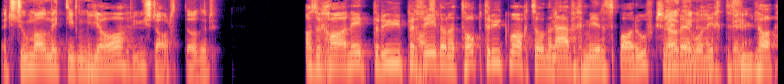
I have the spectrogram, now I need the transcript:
Willst du mal mit dem ja. 3 starten, oder? Also ich habe nicht drei per se also. eine Top 3 gemacht, sondern ja. einfach mir ein paar aufgeschrieben, ja, genau, wo ich das Gefühl genau. habe,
